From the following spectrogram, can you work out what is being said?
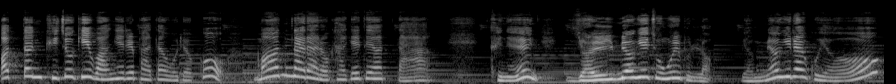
어떤 귀족이 왕위를 받아오려고 먼 나라로 가게 되었다. 그는 열 명의 종을 불러 몇 명이라고요?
